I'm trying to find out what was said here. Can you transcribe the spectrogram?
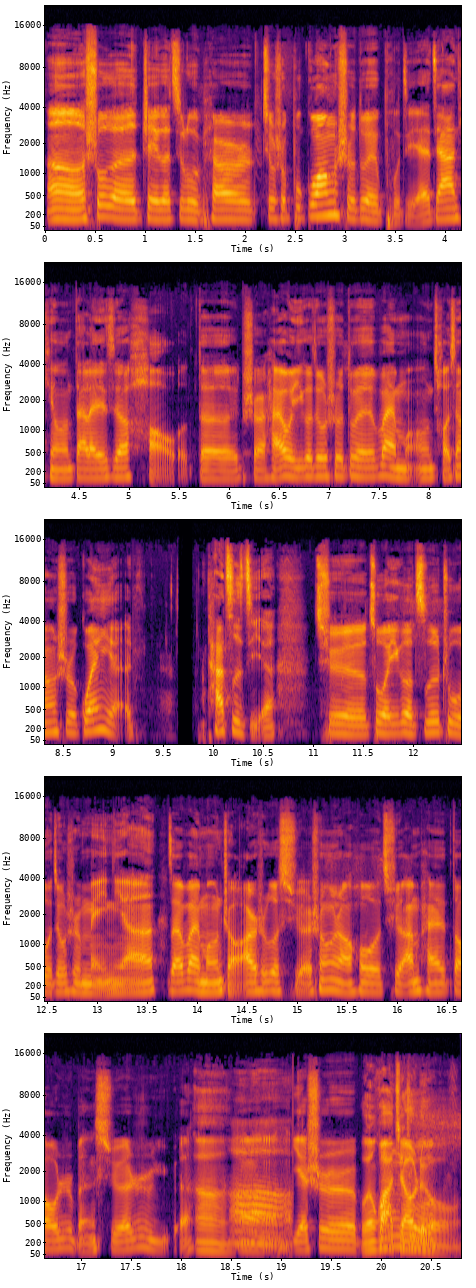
呃，说个这个纪录片儿，就是不光是对普杰家庭带来一些好的事儿，还有一个就是对外蒙，好像是关野他自己。去做一个资助，就是每年在外蒙找二十个学生，然后去安排到日本学日语。嗯啊，也是文化交流，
